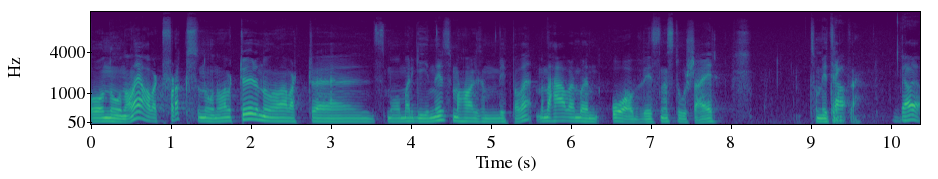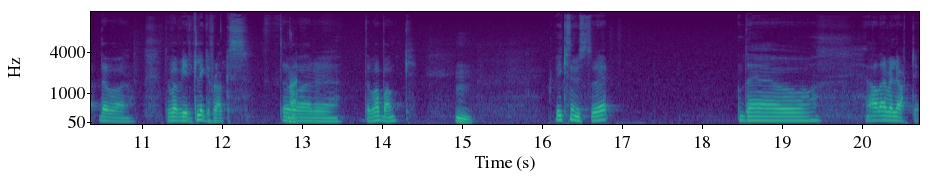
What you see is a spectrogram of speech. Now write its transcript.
Og noen av det har vært flaks, og noen har vært tur, og noen har vært uh, små marginer som har liksom vippa det. Men det her var bare en overbevisende storseier som vi trengte. Ja, ja. Det var, det var virkelig ikke flaks. Det Nei. var, eh, det var bank. Mm. Vi knuste de. Det er jo Ja, det er veldig artig.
